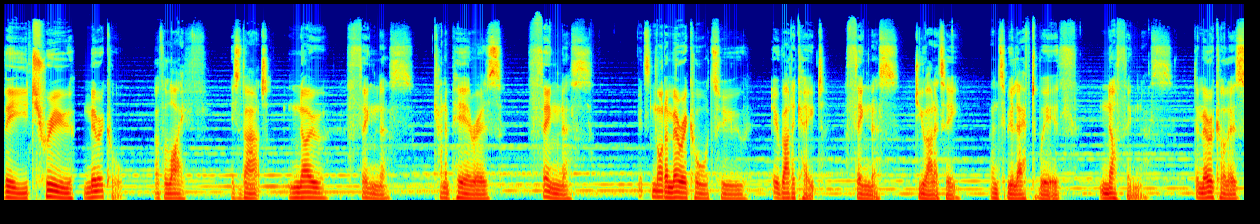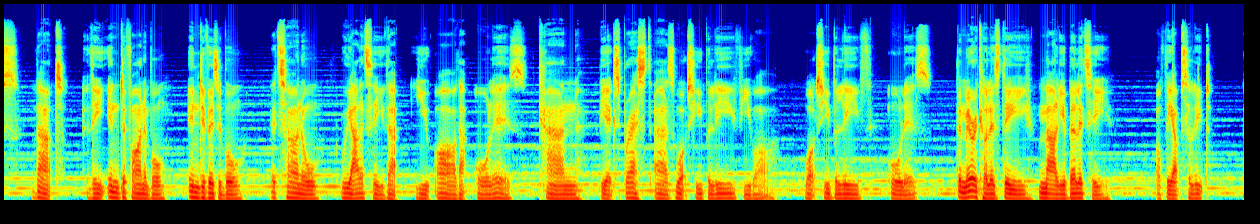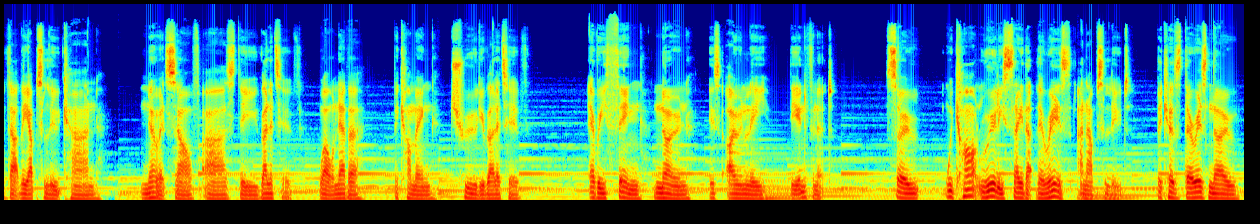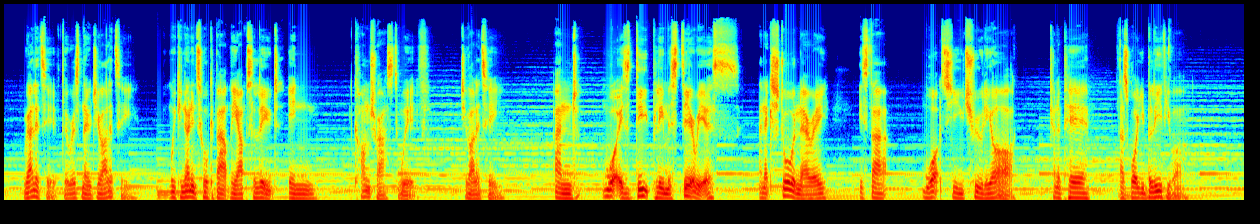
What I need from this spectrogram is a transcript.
The true miracle of life is that no thingness can appear as thingness. It's not a miracle to eradicate thingness, duality, and to be left with nothingness. The miracle is that the indefinable, indivisible, eternal reality that you are, that all is, can be expressed as what you believe you are, what you believe all is. The miracle is the malleability of the Absolute, that the Absolute can know itself as the relative, while never becoming truly relative. Everything known is only the infinite. So we can't really say that there is an absolute because there is no relative, there is no duality. We can only talk about the absolute in contrast with duality. And what is deeply mysterious and extraordinary is that what you truly are can appear as what you believe you are.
